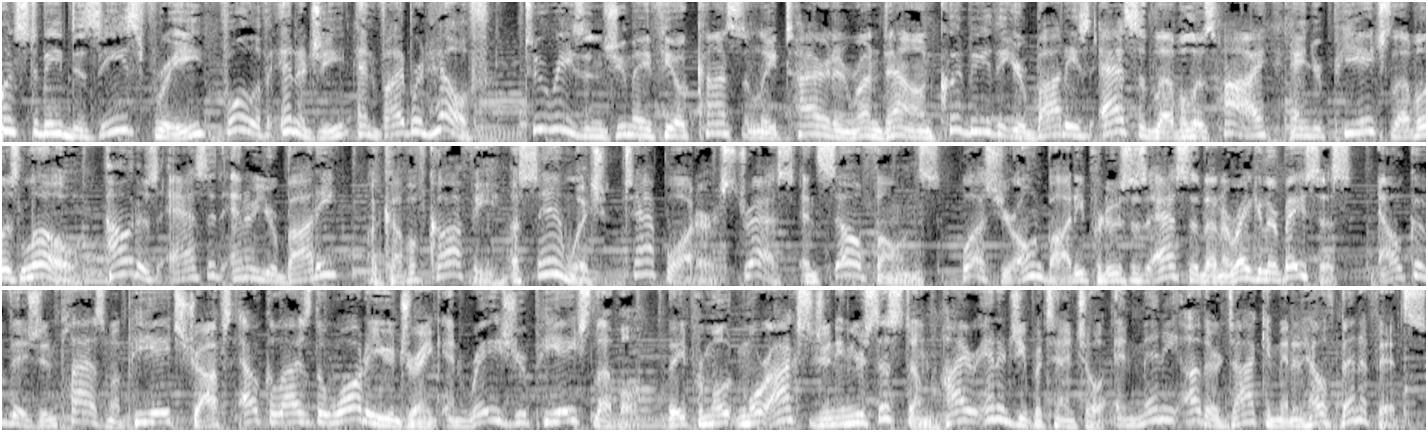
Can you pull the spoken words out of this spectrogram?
Wants to be disease free, full of energy, and vibrant health? Two reasons you may feel constantly tired and run down could be that your body's acid level is high and your pH level is low. How does acid enter your body? A cup of coffee, a sandwich, tap water, stress, and cell phones. Plus, your own body produces acid on a regular basis. AlkaVision Plasma pH drops alkalize the water you drink and raise your pH level. They promote more oxygen in your system, higher energy potential, and many other documented health benefits.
